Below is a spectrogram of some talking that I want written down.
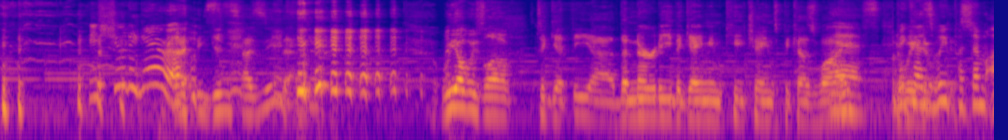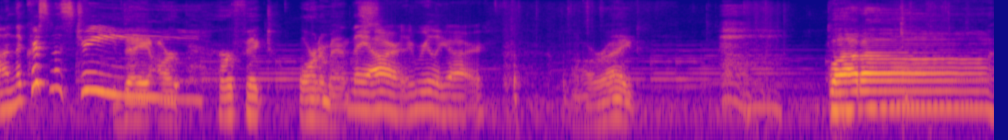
He's shooting arrows. guess I see that. we always love to get the uh, the nerdy, the gaming keychains because why? Yes, because do we put them on the Christmas tree. They are perfect ornaments. They are. They really are. All right. But uh.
